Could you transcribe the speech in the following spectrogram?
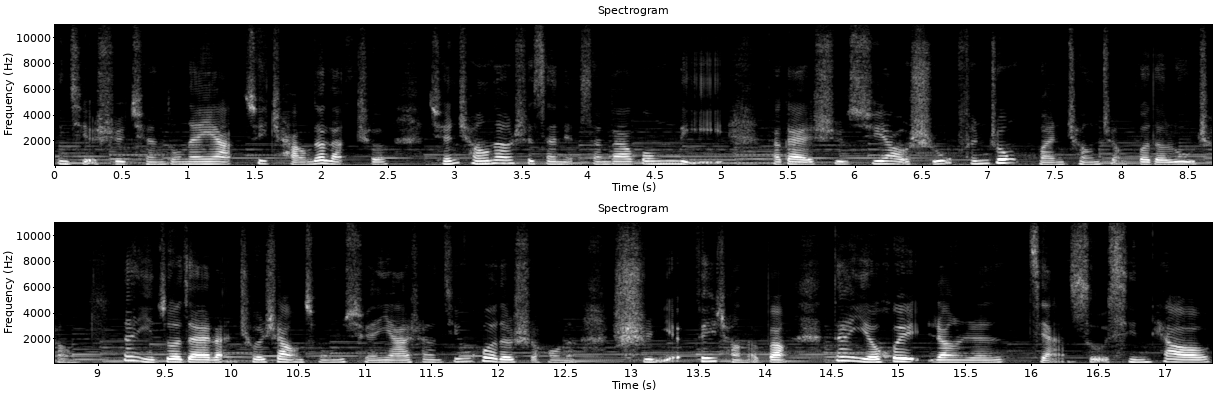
并且是全东南亚最长的缆车，全程呢是三点三八公里，大概是需要十五分钟完成整个的路程。那你坐在缆车上从悬崖上经过的时候呢，视野非常的棒，但也会让人加速心跳哦。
